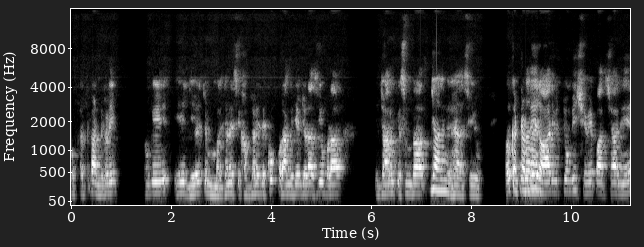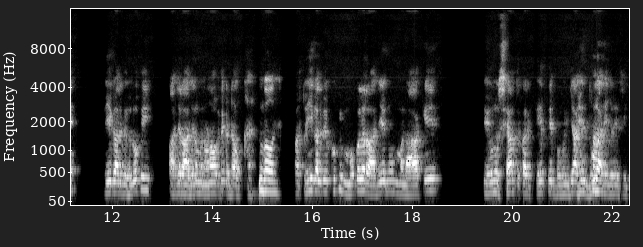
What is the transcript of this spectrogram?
ਉਹ ਫਿਰ ਘਣ ਨਿਕਲੀ। ਕਿਉਂਕਿ ਇਹ ਜੇਲ੍ਹ 'ਚ ਮਰ ਜਾਣੇ ਸੀ ਖੱਪ ਜਾਣੇ ਦੇਖੋ ਔਰੰਗਜ਼ੇਬ ਜਿਹੜਾ ਸੀ ਉਹ ਬੜਾ ਜ਼ਾਲਮ ਕਿਸਮ ਦਾ ਜਾਣਗੇ ਹੈ ਸੀ ਉਹ। ਔਰ ਕੱਟੜ ਰਾਜ। ਰਾਜ ਵਿੱਚੋਂ ਵੀ ਛੇਵੇਂ ਪਾਤਸ਼ਾਹ ਨੇ ਇਹ ਗੱਲ ਵੇਖ ਲਓ ਵੀ ਅੱਜ ਰਾਜੇ ਨੂੰ ਮਨਾਉਣਾ ਹੋਵੇ ਤੇ ਕਿੱਡਾ ਔਖਾ ਹੈ। ਬਹੁਤ। ਪਰ ਤੁਸੀਂ ਗੱਲ ਵੇਖੋ ਕਿ ਮੁਗਲ ਰਾਜੇ ਨੂੰ ਮਨਾ ਕੇ ਤੇ ਉਹਨੂੰ ਸਹਿਮਤ ਕਰਕੇ ਤੇ 52 ਹਿੰਦੂ। ਰਾਜੇ ਜਿਹੜੇ ਸੀ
